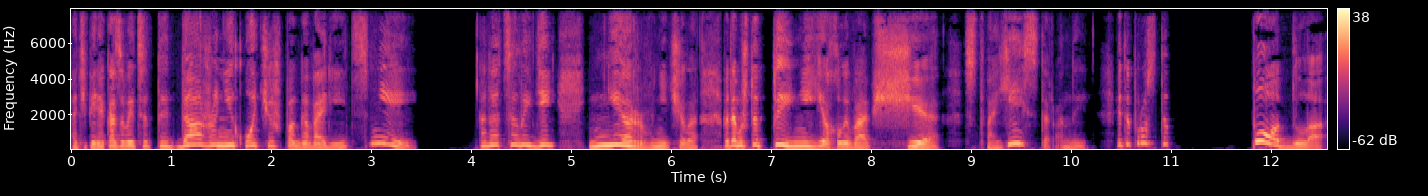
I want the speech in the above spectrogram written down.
А теперь, оказывается, ты даже не хочешь поговорить с ней. Она целый день нервничала, потому что ты не ехал и вообще с твоей стороны. Это просто подло.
